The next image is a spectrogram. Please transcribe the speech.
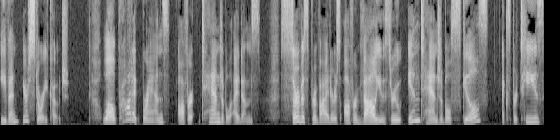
even your story coach. While product brands offer tangible items, service providers offer value through intangible skills, expertise,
